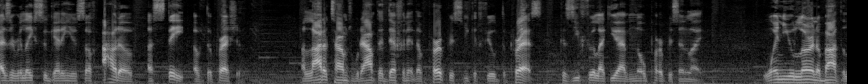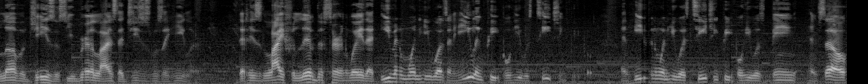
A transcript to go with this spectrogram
as it relates to getting yourself out of a state of depression. A lot of times, without the definite of purpose, you could feel depressed because you feel like you have no purpose in life. When you learn about the love of Jesus, you realize that Jesus was a healer that his life lived a certain way that even when he wasn't healing people, he was teaching people. And even when he was teaching people, he was being himself,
